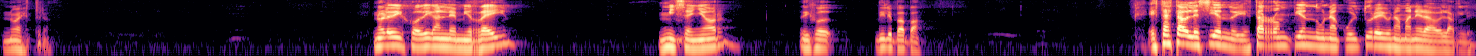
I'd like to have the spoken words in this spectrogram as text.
nuestro. No le dijo, díganle mi rey, mi señor. Le dijo, dile papá. Está estableciendo y está rompiendo una cultura y una manera de hablarle.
